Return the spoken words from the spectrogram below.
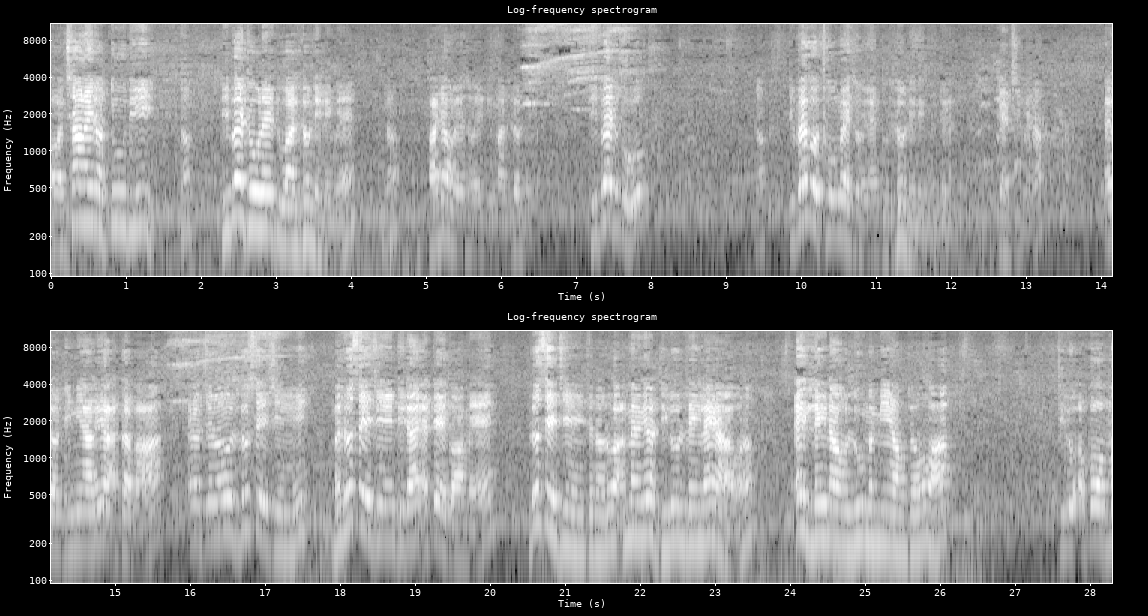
အော်ချလိုက်တော့တူဒီနော်ဒီဘက်ထိုးလဲသူကလွတ်နေလိမ့်မယ်နော် ဘာကြောင့်လဲဆိုရင်ဒီမှာလွတ်နေတယ်ဒီဘက်တကူနော်ဒီဘက်ကိုထိုးမဲ့ဆိုရင်လည်းသူလွတ်နေလိမ့်မယ်တွေ့လားပြန်ကြည့်မယ်နော်အဲ့တော့ဒီနေရာလေးကအသက်ပါအဲ့တော့ကျွန်တော်တို့လွတ်စေခြင်းမလွတ်စေခြင်းဒီတိုင်းအတဲ့သွားမယ်လွတ်စေခြင်းကျွန်တော်တို့ကအမှန်တကယ်တော့ဒီလိုလိန်လိုက်ရတာပေါ့နော်အဲ့လိန်တာကိုလူမမြင်အောင်ကျွန်တော်ကဒီလိုအပေါ်မ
